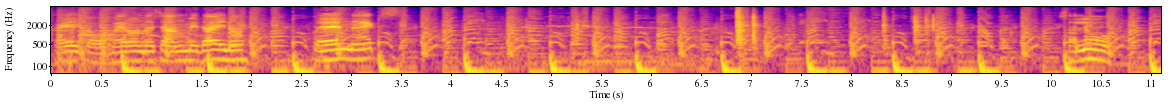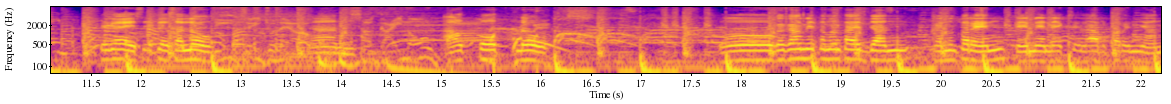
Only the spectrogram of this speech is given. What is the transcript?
Okay so mayroon na siyang miday no? Then next sa okay guys ito sa low. Yan. Output low. So, gagamit naman tayo dyan, ganun pa rin, female XLR pa rin yan.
